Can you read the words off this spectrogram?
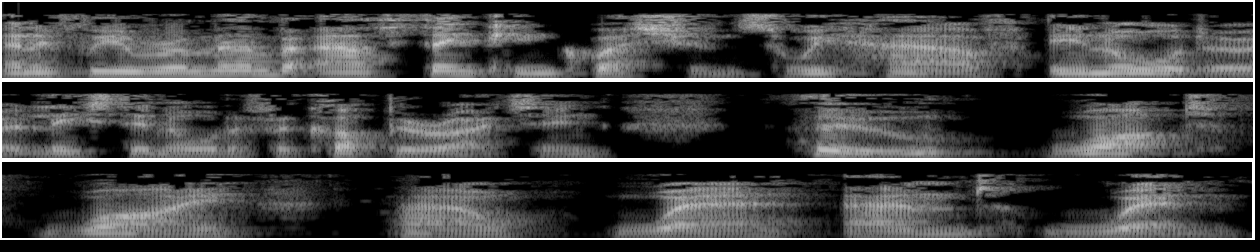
And if we remember our thinking questions, we have, in order, at least in order for copywriting, who, what, why, how, where, and when.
